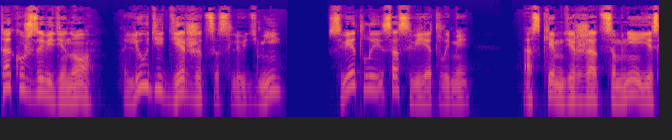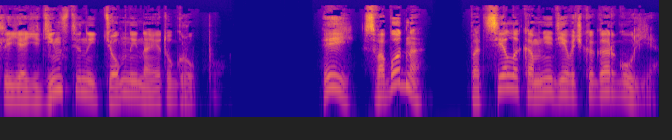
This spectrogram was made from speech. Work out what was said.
Так уж заведено, люди держатся с людьми, светлые со светлыми. А с кем держаться мне, если я единственный темный на эту группу? «Эй, свободно?» — подсела ко мне девочка-горгулья.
